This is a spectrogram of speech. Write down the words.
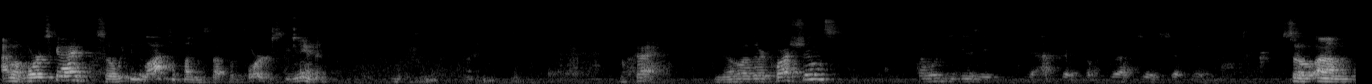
I'm a ports guy, so we can do lots of fun stuff with ports, you name it. Okay, no other questions? How would you do the, the upgrade from twelve to thirteen? So, um,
